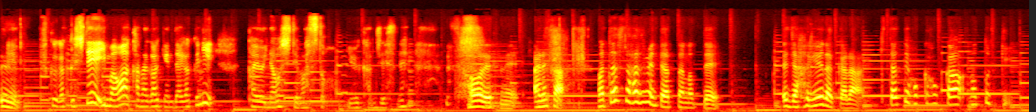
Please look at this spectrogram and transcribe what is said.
うん。えー復学して今は神奈川県大学に通い直してますという感じですね。そうですね。あれさ、私と初めて会ったのって、えじゃあ冬だから、北手ほかほかの時？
